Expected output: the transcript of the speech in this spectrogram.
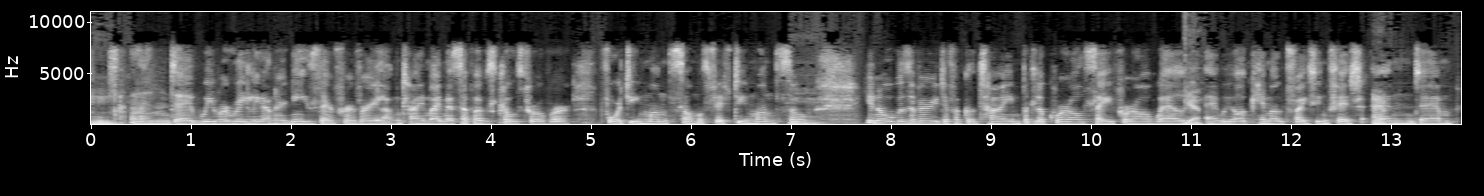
Mm. And uh, we were really on our knees there for a very long time. I myself, I was closed for over 14 months, almost 15 months. So, mm. you know, it was a very difficult time. But look, we're all safe, we're all well. Yeah. Uh, we all came out fighting fit. Yeah. And um,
